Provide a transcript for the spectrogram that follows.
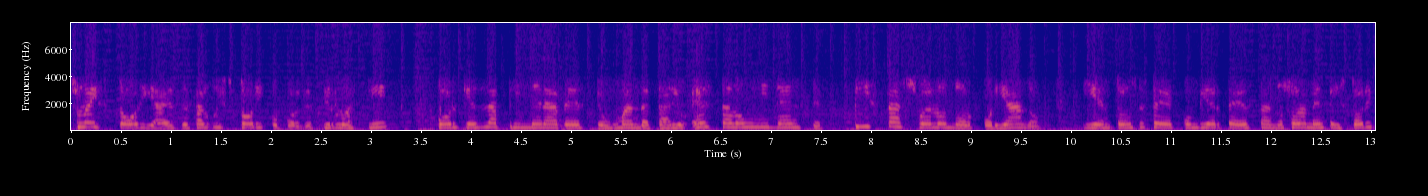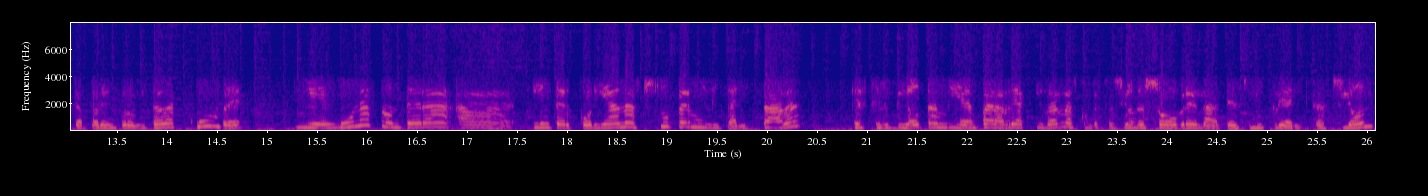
es una historia, es, es algo histórico por decirlo así, porque es la primera vez que un mandatario estadounidense pista suelo norcoreano y entonces se convierte esta no solamente histórica pero improvisada cumbre y en una frontera ah, intercoreana súper militarizada que sirvió también para reactivar las conversaciones sobre la desnuclearización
